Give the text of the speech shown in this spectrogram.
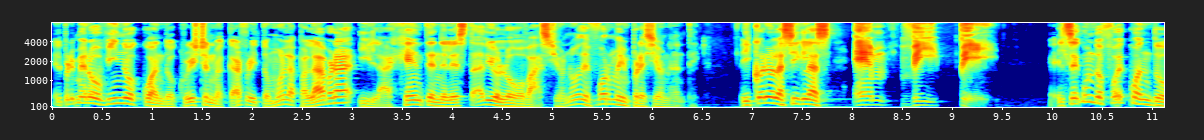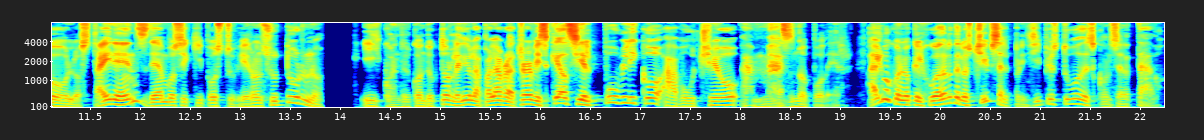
El primero vino cuando Christian McCaffrey tomó la palabra y la gente en el estadio lo ovacionó de forma impresionante. Y coreó las siglas MVP. El segundo fue cuando los tight ends de ambos equipos tuvieron su turno, y cuando el conductor le dio la palabra a Travis Kelsey, el público abucheó a más no poder. Algo con lo que el jugador de los Chiefs al principio estuvo desconcertado,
